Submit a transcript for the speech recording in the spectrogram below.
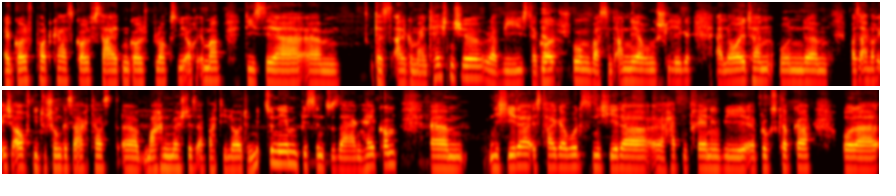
äh, Golf-Podcasts, Golfseiten, Golf-Blogs, wie auch immer, die sehr ähm, das allgemein technische oder wie ist der Golfschwung, was sind Annäherungsschläge erläutern und ähm, was einfach ich auch, wie du schon gesagt hast, äh, machen möchte, ist einfach die Leute mitzunehmen, bisschen zu sagen, hey komm, ähm, nicht jeder ist Tiger Woods, nicht jeder äh, hat ein Training wie äh, Brooks Köpker oder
